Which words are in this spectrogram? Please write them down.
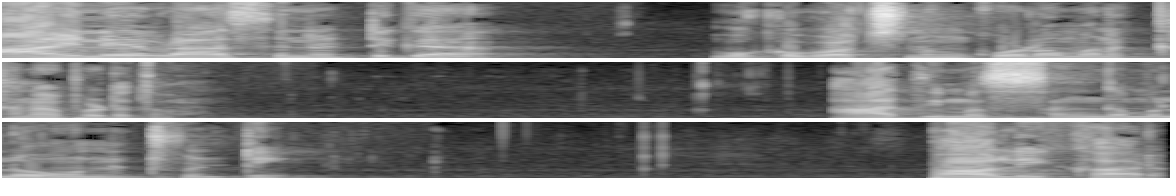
ఆయనే వ్రాసినట్టుగా ఒక వచనం కూడా మనకు కనపడదు. ఆదిమ సంఘములో ఉన్నటువంటి పాలికార్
